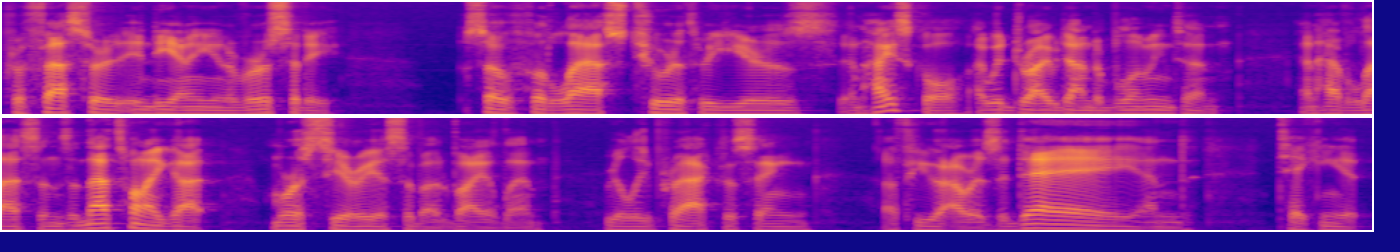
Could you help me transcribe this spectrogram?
professor at Indiana University. So for the last two or three years in high school, I would drive down to Bloomington and have lessons. And that's when I got more serious about violin, really practicing a few hours a day and taking it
